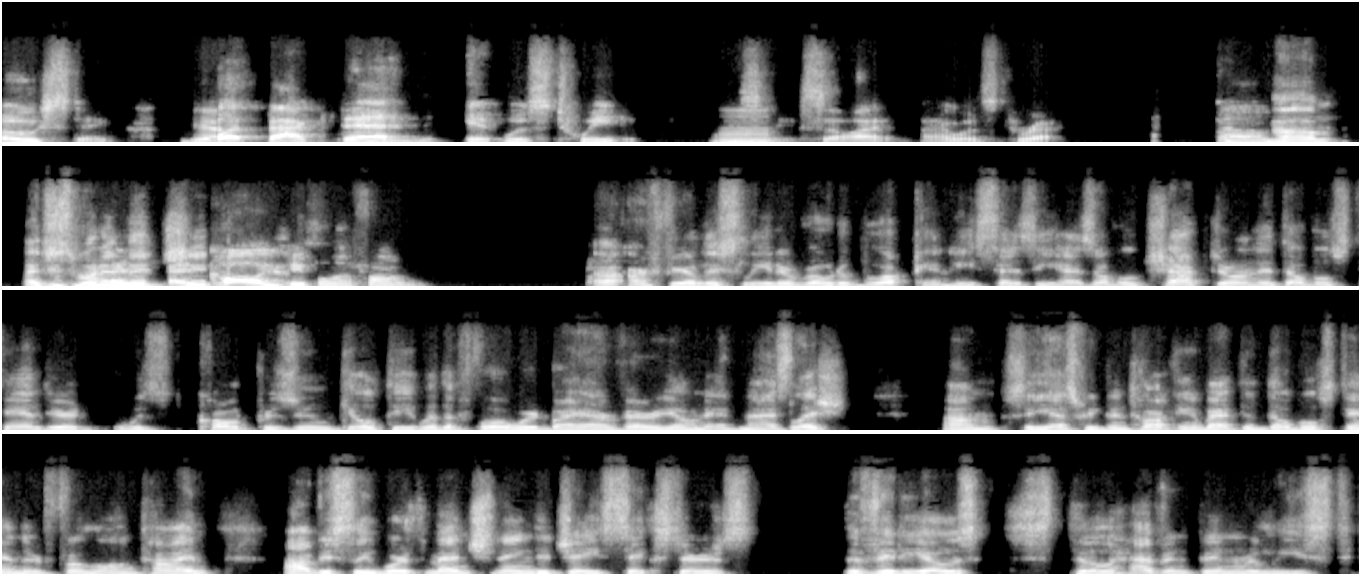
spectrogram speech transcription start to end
posting. Yeah. But back then it was tweeting. Mm. So I, I was correct. Um, Um, I just want to and, mention and calling people on the phone. uh, our fearless leader wrote a book and he says he has a whole chapter on the double standard it was called presumed guilty with a foreword by our very own ed maslish um, so yes we've been talking about the double standard for a long time obviously worth mentioning the j sixers the videos still haven't been released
